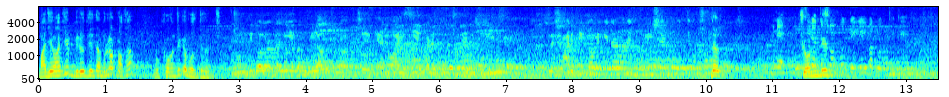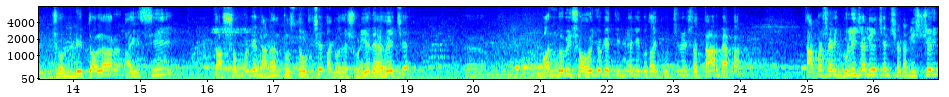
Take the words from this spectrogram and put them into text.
মাঝে মাঝে বিরোধিতামূলক কথা মুখ্যমন্ত্রীকে বলতে হচ্ছে। চণ্ডী ডলারটা নিয়ে খুবই আলোচনা হচ্ছে কেন আইসি ওখানে পৌঁছলেন মানে সার্বিকভাবে কি এটা আমাদের পুলিশের মধ্যে কোনো সমস্যা? দেখ, মানে চণ্ডী- চণ্ডীতলার আইসি তার সম্পর্কে নানান প্রশ্ন উঠছে তাকে বোধহয় সরিয়ে দেওয়া হয়েছে। বান্ধবী সহযোগে তিনি নাকি কোথায় ঘুরছিলেন সেটা তার ব্যাপার। তারপর সেটা গুলি চালিয়েছেন সেটা নিশ্চয়ই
